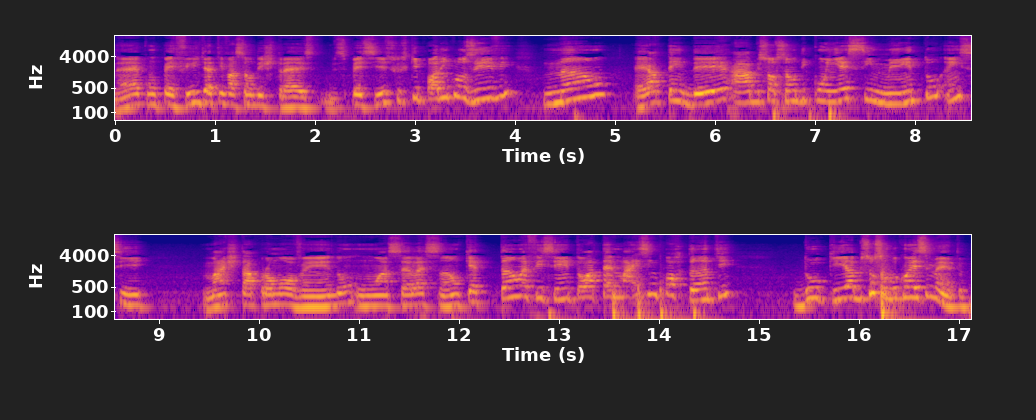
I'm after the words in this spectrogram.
né, com perfis de ativação de estresse específicos que podem inclusive não é, atender à absorção de conhecimento em si, mas está promovendo uma seleção que é tão eficiente ou até mais importante do que a absorção do conhecimento.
